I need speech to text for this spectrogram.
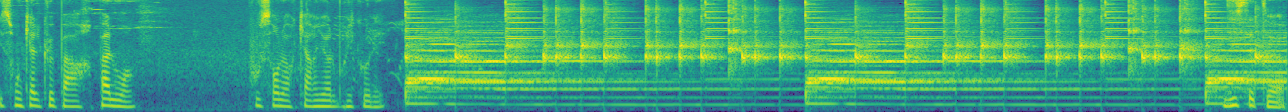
Ils sont quelque part, pas loin, poussant leur carriole bricolée. « 17 h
